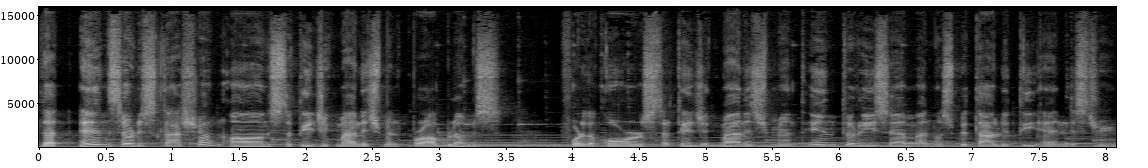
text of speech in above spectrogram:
That ends our discussion on strategic management problems for the course Strategic Management in Tourism and Hospitality Industry.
